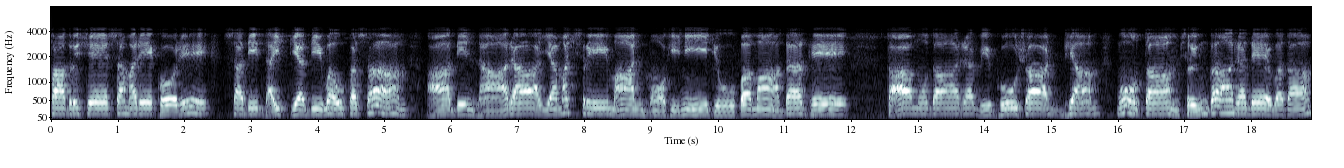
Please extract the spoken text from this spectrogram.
तादृशे समरे घोरे सदि दैत्यदिवौकसाम्। आदिनारायमश्रीमान्मोहिनीरूपमादधे तामुदारविभूषाढ्यां मूर्तां शृङ्गारदेवतां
